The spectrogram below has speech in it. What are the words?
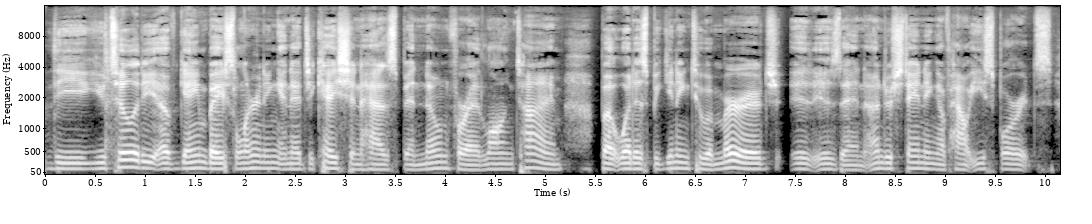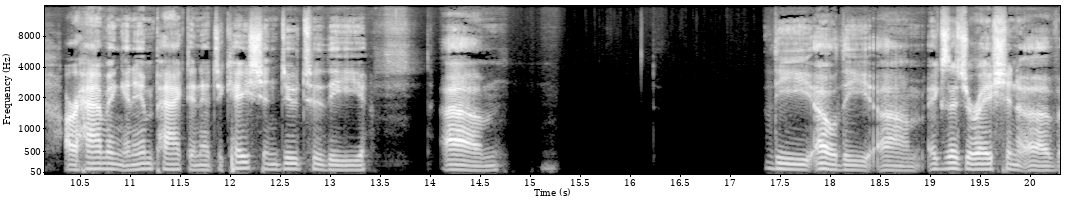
The utility of game based learning in education has been known for a long time, but what is beginning to emerge is an understanding of how esports are having an impact in education due to the um, the oh the um, exaggeration of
